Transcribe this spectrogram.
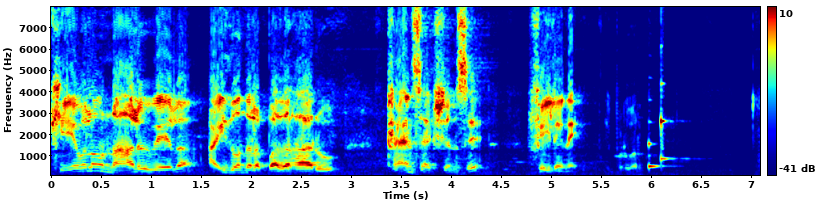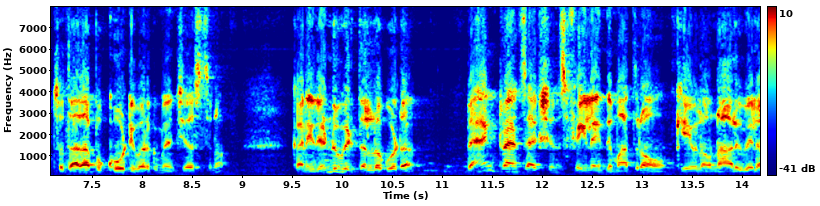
కేవలం నాలుగు వేల ఐదు వందల పదహారు ట్రాన్సాక్షన్సే ఫెయిల్ అయినాయి ఇప్పటి వరకు. సో దాదాపు కోటి వరకు మేము చేస్తున్నాం. కానీ రెండు విడతల్లో కూడా బ్యాంక్ ట్రాన్సాక్షన్స్ ఫెయిల్ అయింది మాత్రం కేవలం నాలుగు వేల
